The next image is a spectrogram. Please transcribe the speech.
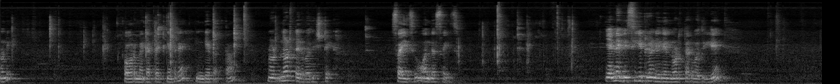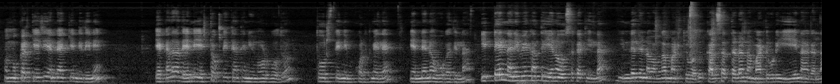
ನೋಡಿ ಕವರ್ ಮೇಲೆ ತಟ್ಕಿದ್ರೆ ಹಿಂಗೆ ಬರ್ತಾವೆ ನೋಡಿ ನೋಡ್ತಿರ್ಬೋದು ಇಷ್ಟೇ. ಸೈಜು, ಒಂದೇ ಸೈಜು. ಎಣ್ಣೆ ಬಿಸಿಗೆ ಇಟ್ಕೊಂಡಿದ್ದೀನಿ ನೋಡ್ತಾ ಇರ್ಬೋದು ಇಲ್ಲಿ ಒಂದು ಮುಕ್ಕಾಲು ಕೆ ಜಿ ಎಣ್ಣೆ ಹಾಕ್ಕೊಂಡಿದ್ದೀನಿ. ಯಾಕಂದರೆ ಅದು ಎಣ್ಣೆ ಎಷ್ಟು ಹೋಗ್ತೈತೆ ಅಂತ ನೀವು ನೋಡ್ಬೋದು. ತೋರಿಸ್ತೀನಿ ನಿಮ್ಗೆ ಕೊರದ ಮೇಲೆ. ಎಣ್ಣೆನ ಹೋಗೋದಿಲ್ಲ. ಹಿಟ್ಟೇನು ನೆನಿಬೇಕಂತ ಏನೋ ಅವಶ್ಯಕತೆ ಇಲ್ಲ. ಹಿಂದೆಲ್ಲೇ ನಾವು ಹಂಗೆ ಮಾಡ್ಕೋಬೋದು. ಕಲಸದ ತಡ ನಾವು ಮಾಡಿದ್ರು ಕೂಡ ಏನಾಗಲ್ಲ.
